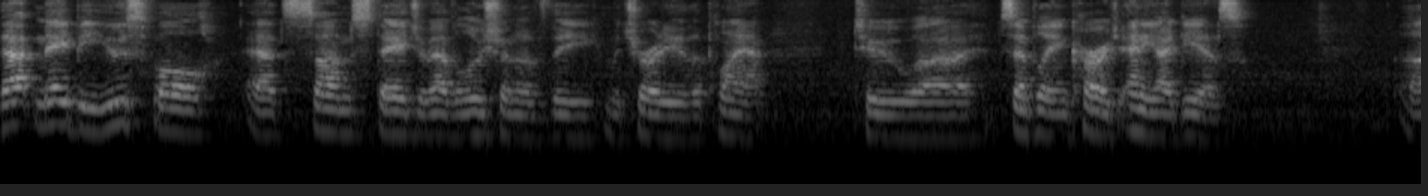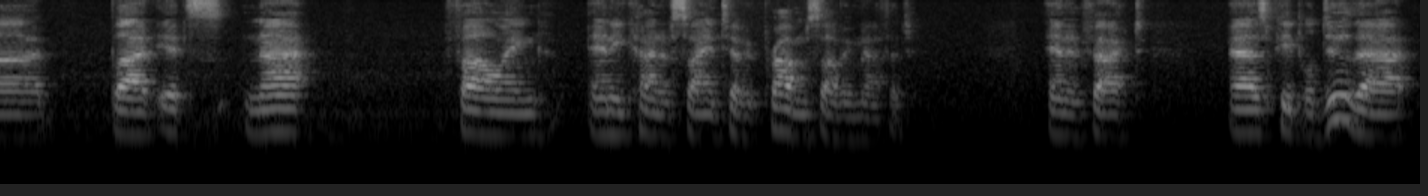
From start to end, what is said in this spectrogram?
That may be useful at some stage of evolution of the maturity of the plant to uh, simply encourage any ideas. Uh, but it's not following any kind of scientific problem solving method. And in fact, as people do that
